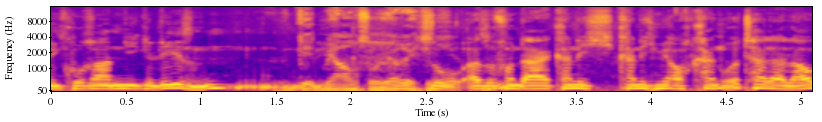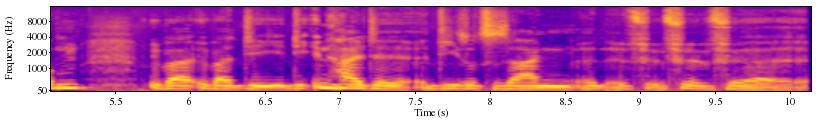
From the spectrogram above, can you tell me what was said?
den Koran nie gelesen. Geht mir auch so, ja richtig. So, also mhm. von daher kann ich kann ich mir auch kein Urteil erlauben über über die die Inhalte, die sozusagen äh, für, für, für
